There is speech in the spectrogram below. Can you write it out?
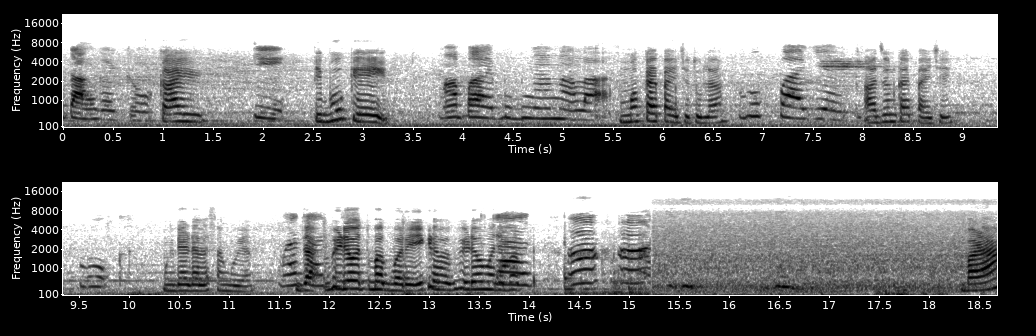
सांगायचो काय? ती. ते बुक आहे. मग मग काय पाहिजे तुला? बुक पाहिजे. अजून काय पाहिजे? बुक मग डॅडाला सांगूया. जा व्हिडिओत बघ बरं इकडे बघ व्हिडिओमध्ये बघ. बाळा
